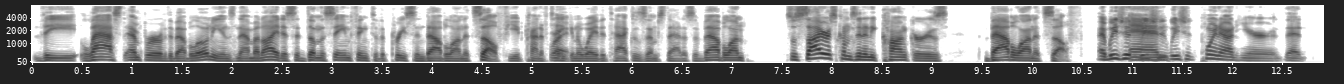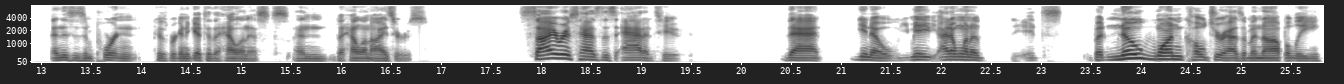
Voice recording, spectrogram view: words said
the last emperor of the Babylonians, Nabonidus, had done the same thing to the priests in Babylon itself. He had kind of Right. taken away the tax exempt status of Babylon. So Cyrus comes in and he conquers Babylon itself. And we should we should we should point out here that, and this is important because we're going to get to the Hellenists and the Hellenizers. Cyrus has this attitude that you know maybe I don't want to. It's but no one culture has a monopoly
